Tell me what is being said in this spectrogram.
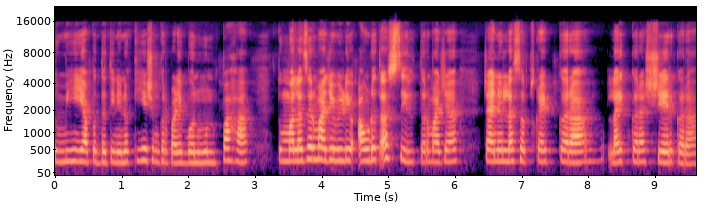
तुम्हीही या पद्धतीने नक्की हे शंकरपाळे बनवून पहा. तुम्हाला जर माझे व्हिडिओ आवडत असतील तर माझ्या चॅनलला सबस्क्राईब करा लाईक करा शेअर करा.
